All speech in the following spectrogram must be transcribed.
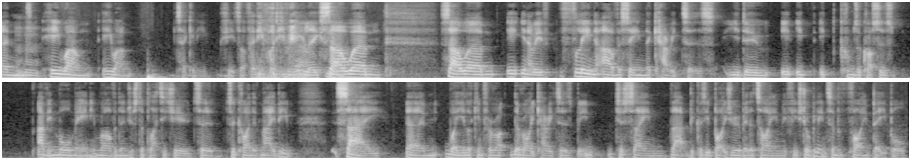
and mm-hmm. he won't he won't take any shit off anybody really. No, so no. Um, so um, it, you know if Flynn overseeing the characters, you do it, it, it comes across as having more meaning rather than just a platitude to to kind of maybe say um, where you're looking for the right characters, but just saying that because it buys you a bit of time if you're struggling to find people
